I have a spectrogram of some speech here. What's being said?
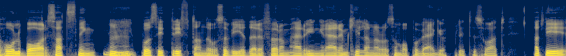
hållbar satsning Mm. på sitt driftande och så vidare för de här yngre RM-killarna då, som var på väg upp lite så att, att vi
